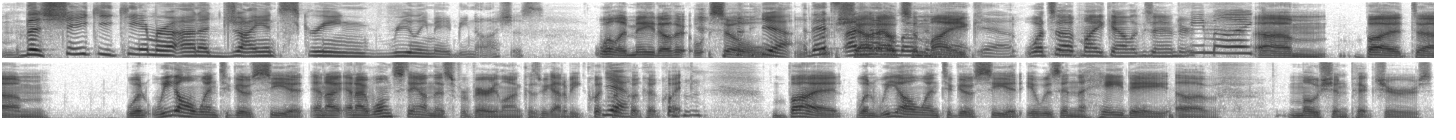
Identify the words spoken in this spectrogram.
the shaky camera on a giant screen really made me nauseous. Well, it made other. So Yeah, that's- shout out to in that, Mike. yeah. What's up, Mike Alexander? Hey, Mike. Um, but um, when we all went to go see it, and I and I won't stay on this for very long because we got to be quick, Yeah. quick, quick, quick, quick. But when we all went to go see it, it was in the heyday of motion pictures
